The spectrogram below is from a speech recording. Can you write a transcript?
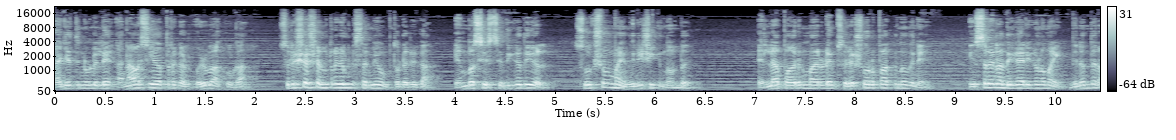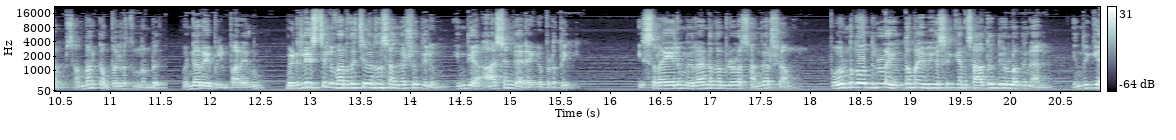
രാജ്യത്തിനുള്ളിലെ അനാവശ്യ യാത്രകൾ ഒഴിവാക്കുക. സുരക്ഷാ ഷെൽട്ടറുകൾക്ക് സമീപം തുടരുക. എംബസി സ്ഥിതിഗതികൾ സൂക്ഷ്മമായി നിരീക്ഷിക്കുന്നുണ്ട്. എല്ലാ പൗരന്മാരുടെയും സുരക്ഷ ഉറപ്പാക്കുന്നതിന് ഇസ്രായേൽ അധികാരികളുമായി നിരന്തരം സമ്പർക്കം പുലർത്തുന്നുണ്ട് മുന്നറിയിപ്പിൽ പറയുന്നു. മിഡിൽ ഈസ്റ്റിൽ വർദ്ധിച്ചു വരുന്ന സംഘർഷത്തിലും ഇന്ത്യ ആശങ്ക രേഖപ്പെടുത്തി. ഇസ്രായേലും ഇറാനും തമ്മിലുള്ള സംഘർഷം പൂർണതോതിലുള്ള യുദ്ധമായി വികസിക്കാൻ സാധ്യതയുള്ളതിനാൽ ഇന്ത്യയ്ക്ക്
